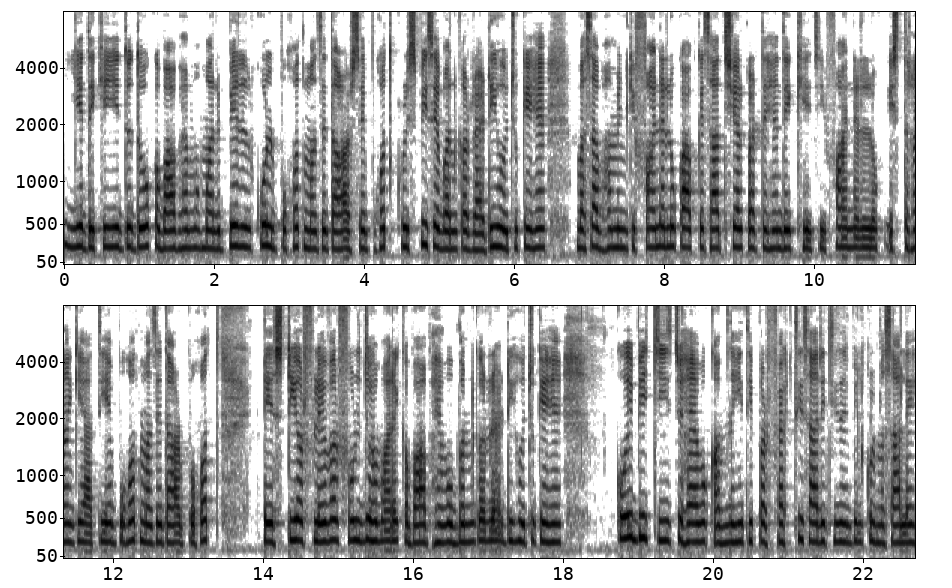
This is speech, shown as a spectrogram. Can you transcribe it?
ये देखिए, ये जो दो कबाब हैं, वो हमारे बिल्कुल बहुत मज़ेदार से, बहुत क्रिस्पी से बनकर रेडी हो चुके हैं। बस अब हम इनकी फ़ाइनल लुक आपके साथ शेयर करते हैं। देखिए जी फाइनल लुक इस तरह की आती है। बहुत मज़ेदार, बहुत टेस्टी और फ्लेवरफुल जो हमारे कबाब हैं, वो बनकर रेडी हो चुके हैं। कोई भी चीज़ जो है, वो कम नहीं थी। परफेक्ट थी सारी चीज़ें, बिल्कुल मसाले।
